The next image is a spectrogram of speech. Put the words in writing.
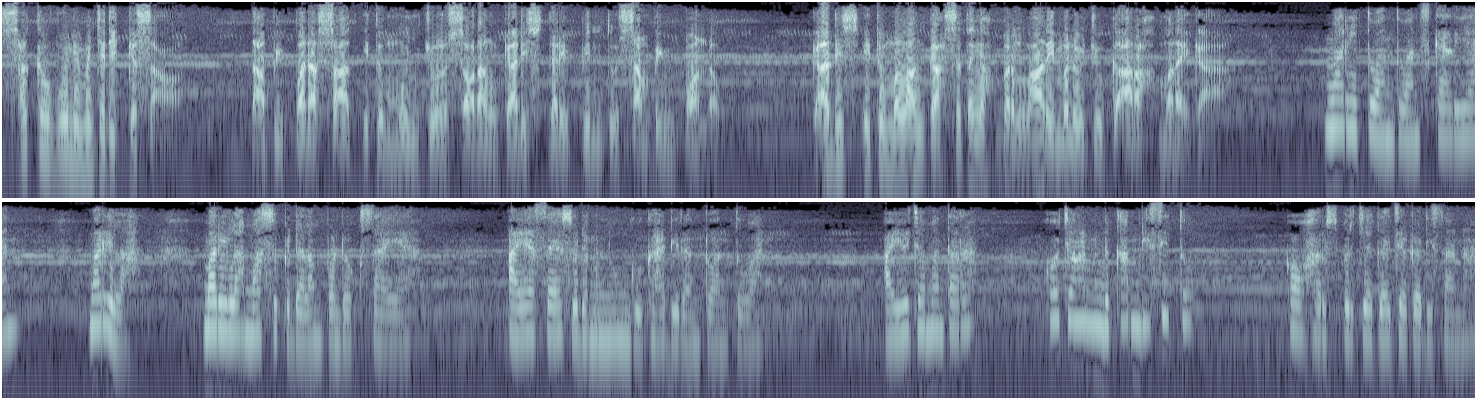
Sakawuni menjadi kesal, tapi pada saat itu muncul seorang gadis dari pintu samping pondok. Gadis itu melangkah setengah berlari menuju ke arah mereka. Mari tuan-tuan sekalian, marilah, marilah masuk ke dalam pondok saya. Ayah saya sudah menunggu kehadiran tuan-tuan. Ayo Jamantara, kau jangan mendekam di situ. Kau harus berjaga-jaga di sana,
